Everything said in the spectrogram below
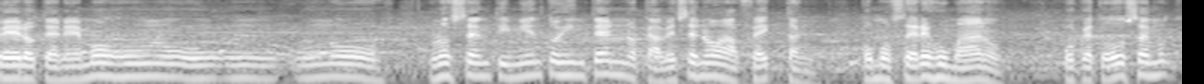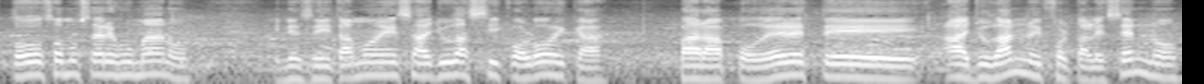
pero tenemos unos, sentimientos internos que a veces nos afectan como seres humanos, porque todos somos, todos somos seres humanos y necesitamos esa ayuda psicológica para poder este, ayudarnos y fortalecernos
